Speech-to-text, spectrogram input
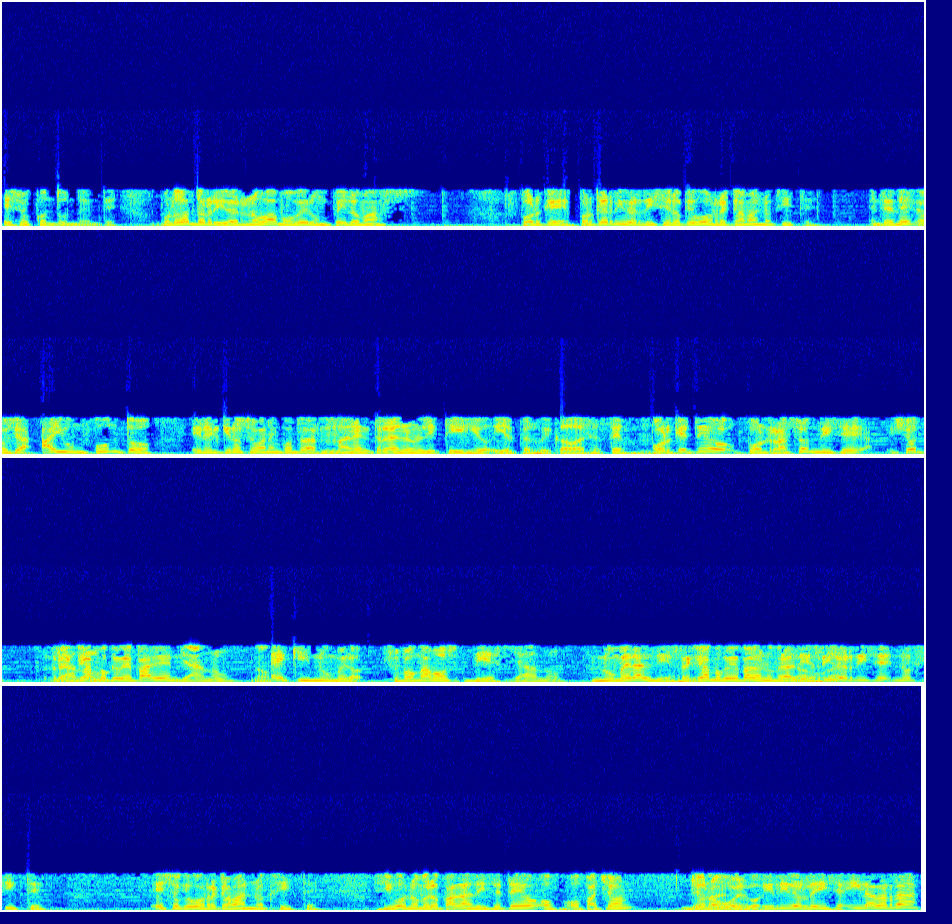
eso es contundente. Por lo tanto, River no va a mover un pelo más. ¿Por qué? Porque River dice lo que vos reclamás no existe. ¿Entendés? O sea, hay un punto en el que no se van a encontrar. Van a entrar en un litigio y el perjudicado va a ser Teo. Porque Teo, con razón, dice, yo reclamo no. que me paguen Ya no, No. X número, supongamos 10. ya no. Numeral 10. Reclamo que me paguen numeral Ya, 10. bueno. River dice, no existe. Eso que vos reclamás no existe. Si vos no me lo pagás, dice Teo o, o Pachón, yo no vuelvo. Y River le dice, y la verdad,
